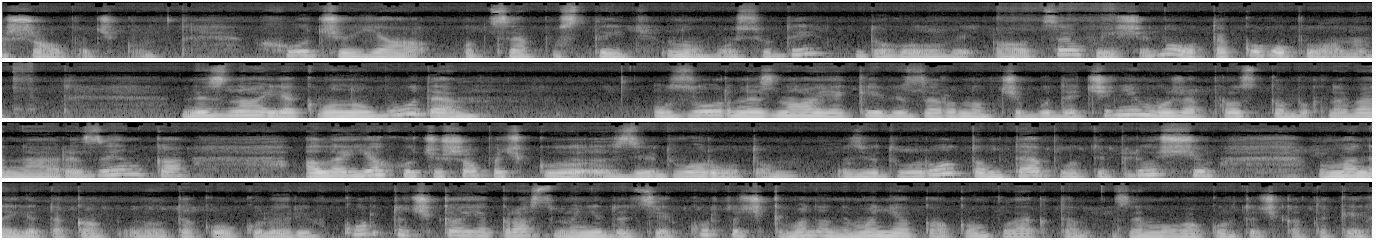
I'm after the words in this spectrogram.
шапочку. Хочу я оце пустити ну, ось сюди до голови, а оце вище. Ну, от такого плану. Не знаю, як воно буде. Узор, не знаю, який візерунок чи буде, чи ні. Може, просто обикновенна резинка. Але я хочу шапочку з відворотом. З відворотом, теплу, теплющу. У мене є така, ну, такого кольорів курточка. Якраз мені до цієї курточки в мене немає ніякого комплекту. Зимова курточка таких,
